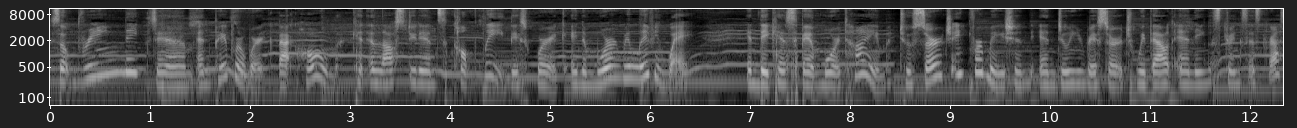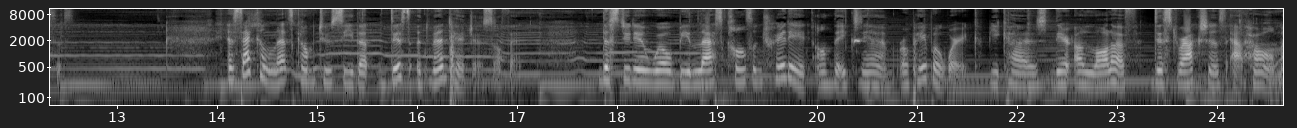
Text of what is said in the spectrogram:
So bringing the exam and paperwork back home can allow students complete this work in a more relieving way and they can spend more time to search information and doing research without any strings and stresses. And second, let's come to see the disadvantages of it. The student will be less concentrated on the exam or paperwork because there are a lot of distractions at home,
